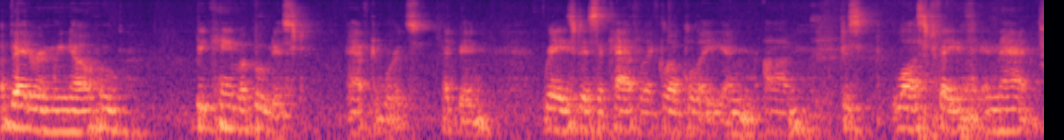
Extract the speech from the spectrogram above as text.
a veteran we know who became a Buddhist afterwards, had been raised as a Catholic locally and um, just lost faith in that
